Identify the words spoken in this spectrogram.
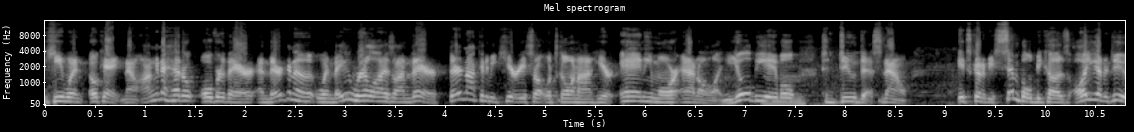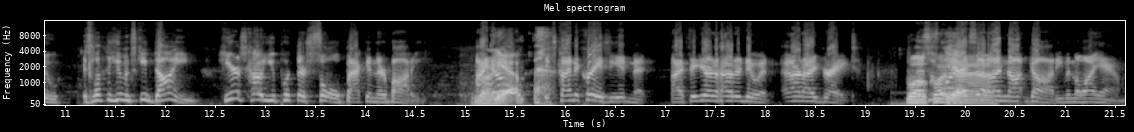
he went, okay, now I'm gonna head o- over there, and they're gonna when they realize I'm there, they're not gonna be curious about what's going on here anymore at all, and you'll be able Mhm. to do this now. It's going to be simple because all you got to do is let the humans keep dying. Here's how you put their soul back in their body. I know Yeah. it's kind of crazy, isn't it? I figured out how to do it. Aren't I great? Well, this is why according, I said to, I'm not God, even though I am.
